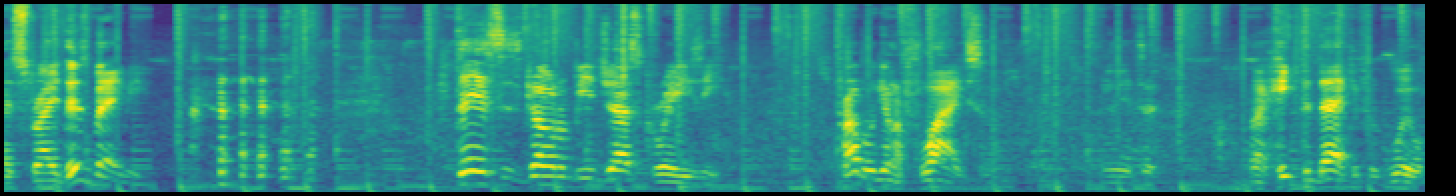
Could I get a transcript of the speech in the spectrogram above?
Let's try this baby. this is gonna be just crazy. Probably gonna fly, so we need to like hit the deck if it will.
